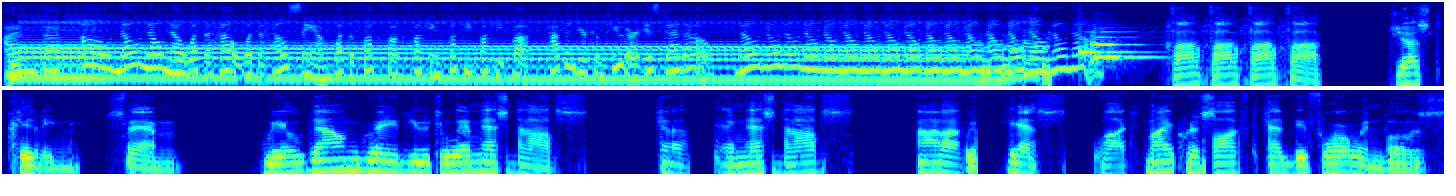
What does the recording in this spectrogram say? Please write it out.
I'm back. Oh, no, no, no, what the hell, what the hell, Sam? What the fuck, fuck, fucking, fucky, fucky, fuck? How come your computer is dead? Oh, no, no, no, no, no, no, no, no, no, no, no, no, no, no. Ha ha ha ha. Just kidding, Sam. We'll downgrade you to MS-DOS. Uh, MS-DOS? Ah, yes, what Microsoft had before Windows.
